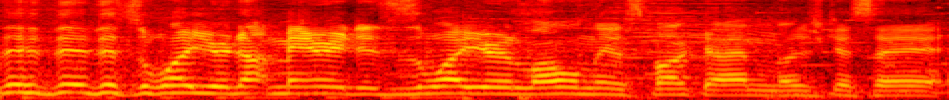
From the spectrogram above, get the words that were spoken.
This, is why you're not married. This is why you're lonely as fuck. I'm just gonna say it.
